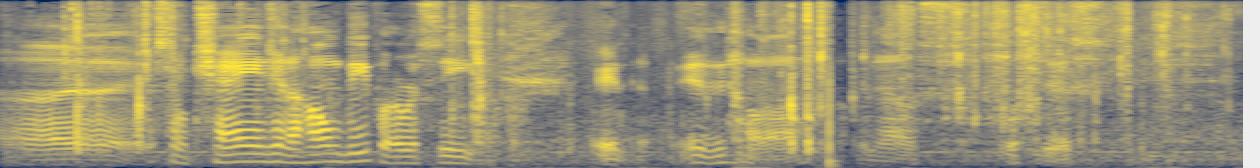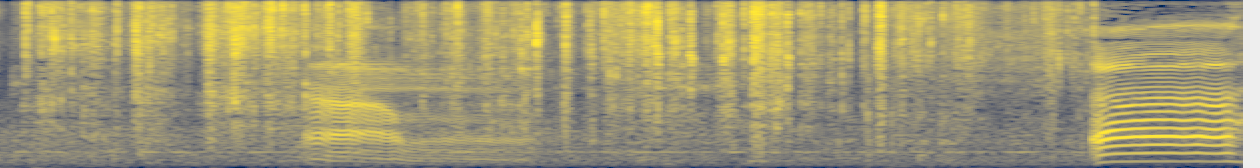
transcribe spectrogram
uh, some change in a Home Depot receipt. And, and hold on, something else. What's this? Um. Uh.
